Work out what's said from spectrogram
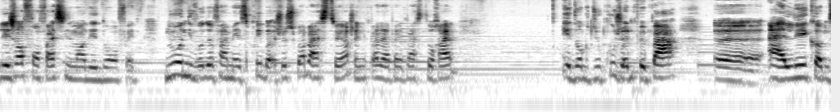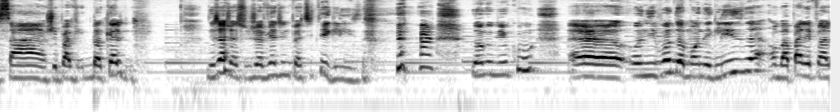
les gens font facilement des dons, en fait. Nous, au niveau de Femme Esprit, bah, je ne suis pas pasteur, je n'ai pas d'appel pastoral. Et donc, du coup, je ne peux pas euh, aller comme ça. Je pas, dans quel, Déjà, je, viens d'une petite église. Donc, du coup, euh, au niveau de mon église, on va pas aller faire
